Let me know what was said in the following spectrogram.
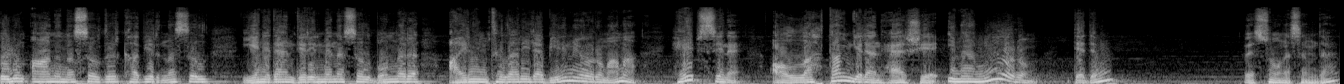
ölüm anı nasıldır, kabir nasıl, yeniden dirilme nasıl bunları ayrıntılarıyla bilmiyorum ama hepsine Allah'tan gelen her şeye inanıyorum dedim ve sonrasında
